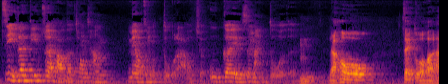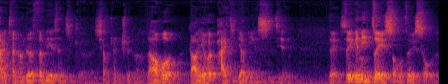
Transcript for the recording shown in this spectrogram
自己认定最好的通常没有这么多啦。我觉得五个也是蛮多的，嗯，然后。再多的话，他可能就分裂成几个小圈圈了，然后或然后也会排挤掉你的时间，对，所以跟你最熟最熟的，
